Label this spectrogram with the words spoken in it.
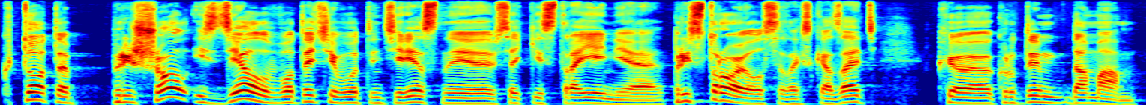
кто-то пришел и сделал вот эти вот интересные всякие строения. Пристроился, так сказать, к крутым домам.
